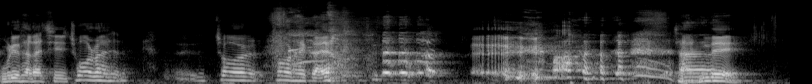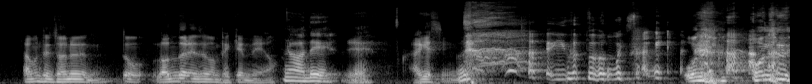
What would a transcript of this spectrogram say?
우리 다 같이 초월 초월 초월할까요? 자, 근데 아무튼 저는 또 런던에서만 뵙겠네요. 아, 네. 예, 알겠습니다. 이것도 너무 이상해. 오늘 오늘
